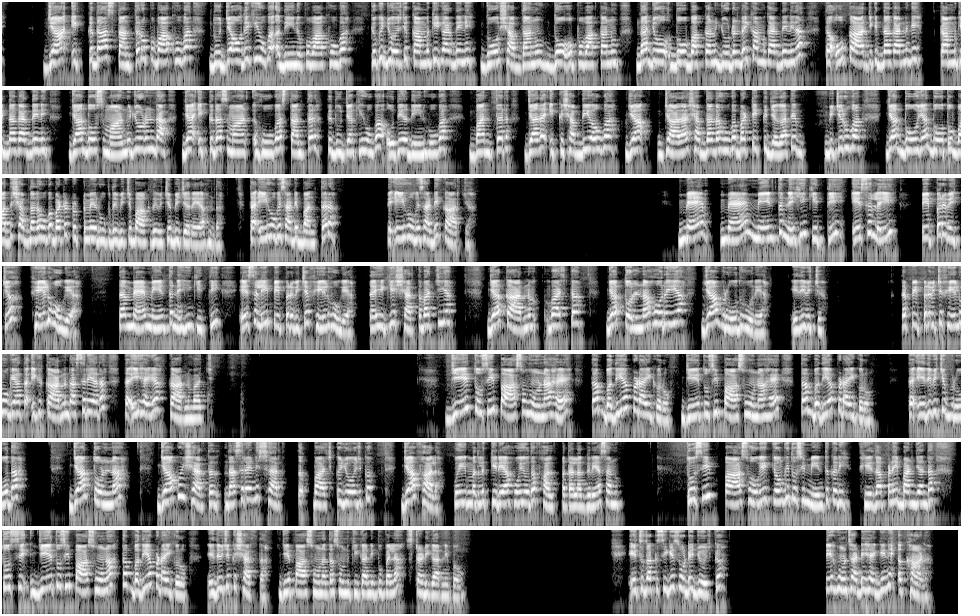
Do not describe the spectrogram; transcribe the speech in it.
ਜਾਂ ਇੱਕ ਦਾ ਸੁਤੰਤਰ ਉਪਵਾਕ ਹੋਊਗਾ, ਦੂਜਾ ਉਹਦੇ ਕੀ ਹੋਊਗਾ, ਅਧੀਨ ਉਪਵਾਕ ਹੋਊਗਾ। ਕਿਉਂਕਿ ਯੋਜਕ ਕੰਮ ਕੀ ਕਰਦੇ ਨੇ? ਦੋ ਸ਼ਬਦਾਂ ਨੂੰ, ਦੋ ਉਪਵਾਕਾਂ ਨੂੰ ਦਾ ਜੋ ਦੋ ਵਾਕਾਂ ਨੂੰ ਜੋੜਨ ਦਾ ਹੀ ਕੰਮ ਕਰਦੇ ਨੇ ਦਾ, ਤਾਂ ਉਹ ਕਾਰਜ ਕਿੱਦਾਂ ਕਰਨਗੇ? ਕੰਮ ਕਿੱਦਾਂ ਕਰਦੇ ਨੇ? ਜਾਂ ਦੋ ਸਮਾਨ ਨੂੰ ਜੋੜਨ ਦਾ, ਜਾਂ ਇੱਕ ਦਾ ਸਮਾਨ ਹੋਊਗਾ ਸੁਤੰਤਰ ਤੇ ਦੂਜਾ ਕੀ ਹੋਊਗਾ? ਉਹਦੇ ਅਧੀਨ ਹੋਊਗਾ। ਬੰਤਰ ਜਾਂ ਤਾਂ ਇੱਕ ਸ਼ਬਦ ਹੀ ਆਊਗਾ ਜਾਂ ਜ਼ਿਆਦਾ ਸ਼ਬਦਾਂ ਦਾ ਹੋਊਗਾ ਬਟ ਇੱਕ ਜਗ੍ਹਾ ਤੇ ਵਿਚਰੂਗਾ ਜਾਂ ਦੋ ਜਾਂ ਦੋ ਤੋਂ ਵੱਧ ਸ਼ਬਦਾਂ ਦਾ ਹੋਊਗਾ ਬਟ ਟੁੱਟਵੇਂ ਰੂਪ ਦੇ ਵਿੱਚ, ਬਾਕ ਦੇ ਵਿੱਚ ਵਿਚਰਿਆ ਹੁੰਦਾ। ਤਾਂ ਇਹ ਹੋ ਗਏ ਸਾਡੇ ਬੰਤਰ ਤੇ ਇਹ ਹੋ ਗਏ ਸਾਡੇ ਕਾਰਜ। ਮੈਂ ਮੈਂ ਮਿਹਨਤ ਨਹੀਂ ਕੀਤੀ, ਇਸ ਲਈ ਪੇਪਰ ਵਿੱਚ ਫੇਲ ਹੋ ਗਿਆ। ਤਾਂ ਮੈਂ ਮਿਹਨਤ ਨਹੀਂ ਕੀਤੀ, ਇਸ ਲਈ ਪੇਪਰ ਵਿੱਚ ਫੇਲ ਹੋ ਗਿਆ। ਤਾਂ ਇਹ ਕੀ ਸ਼ਰਤਵਾਚੀ ਆ? ਜਾਂ ਕਾਰਨਵਾਚਕ ਆ ਜਾਂ ਤੁਲਨਾ ਹੋ ਰਹੀ ਆ? ਜਾਂ ਵਿਰੋਧ ਹੋ ਰਿਹਾ? ਇਹਦੇ ਵਿੱਚ ਤਾਂ ਪੇਪਰ ਵਿੱਚ ਫੇਲ ਹੋ ਗਿਆ ਤਾਂ ਇੱਕ ਕਾਰਨ ਦੱਸ ਰਿਹਾ ਦਾ ਤਾਂ ਇਹ ਹੈਗਾ ਕਾਰਨਵਾਚ ਜੇ ਤੁਸੀਂ ਪਾਸ ਹੋਣਾ ਹੈ ਤਾਂ ਵਧੀਆ ਪੜ੍ਹਾਈ ਕਰੋ। ਜੇ ਤੁਸੀਂ ਪਾਸ ਹੋਣਾ ਹੈ ਤਾਂ ਵਧੀਆ ਪੜ੍ਹਾਈ ਕਰੋ। ਤਾਂ ਇਹਦੇ ਵਿੱਚ ਵਿਰੋਧ ਆ ਜਾਂ ਤੁਲਨਾ ਜਾਂ ਕੋਈ ਸ਼ਰਤ ਦੱਸ ਰਹੇ ਨੇ, ਸ਼ਰਤ ਵਾਚਕ, ਯੋਜਕ ਜਾਂ ਫਲ। ਕੋਈ ਮਤਲਬ ਕਿਰਿਆ ਹੋਈ ਉਹਦਾ ਫਲ ਪਤਾ ਲੱਗ ਰਿਹਾ ਸਾਨੂੰ। ਤੁਸੀਂ ਪਾਸ ਹੋ ਗਏ ਕਿਉਂਕਿ ਤੁਸੀਂ ਮਿਹਨਤ ਕਰੀ, ਫਿਰ ਤਾਂ ਆਪਣਾ ਹੀ ਬਣ ਜਾਂਦਾ। ਤੁਸੀਂ, ਜੇ ਤੁਸੀਂ ਪਾਸ ਹੋਣਾ, ਤਾਂ ਵਧੀਆ ਪੜ੍ਹਾਈ ਕਰੋ। ਇਹਦੇ ਵਿੱਚ ਇੱਕ ਸ਼ਰਤ ਆ। ਜੇ ਪਾਸ ਹੋਣਾ ਤਾਂ ਤੁਹਾਨੂੰ ਕੀ ਕਰਨੀ ਪਊ ਪਹਿਲਾਂ? ਸਟੱਡੀ ਕਰਨੀ ਪਊ। ਇੱਥੋਂ ਤੱਕ ਸੀਗੇ ਤੁਹਾਡੇ ਯੋਜਕ। ਤੇ ਹੁਣ ਸਾਡੇ ਹੈਗੇ ਨੇ ਅਖਾਣ।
